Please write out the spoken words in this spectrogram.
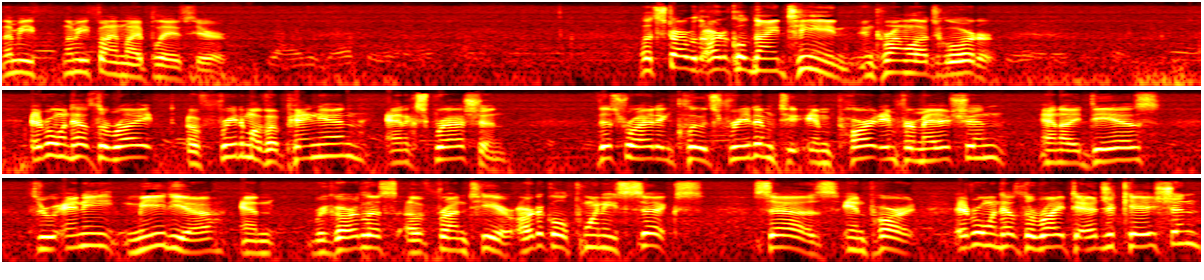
Let me, let me find my place here. Let's start with Article 19 in chronological order. Everyone has the right of freedom of opinion and expression. This right includes freedom to impart information and ideas through any media and regardless of frontier. Article 26 says, in part, everyone has the right to education.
